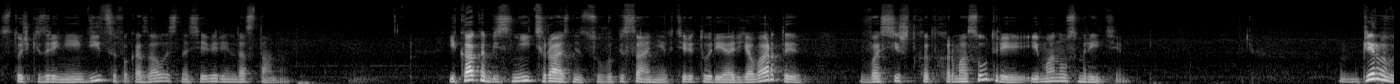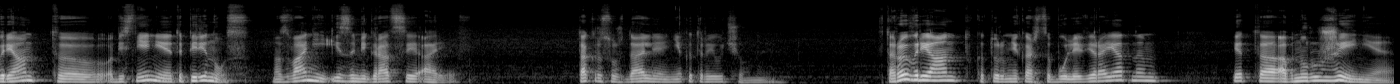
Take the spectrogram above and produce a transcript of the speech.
с точки зрения индийцев оказалась на севере Индостана? И как объяснить разницу в описаниях территории Арьяварты в Васиштхат-Хармасутре и Манусмрити? Первый вариант э, объяснения – это перенос названий из-за миграции ариев. Так рассуждали некоторые ученые – Второй вариант, который мне кажется более вероятным, это обнаружение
